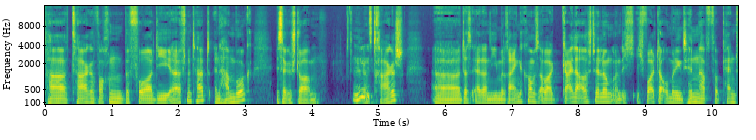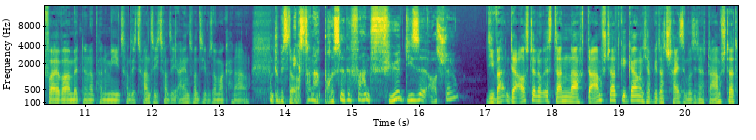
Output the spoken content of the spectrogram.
paar Tage, Wochen bevor die eröffnet hat in Hamburg, ist er gestorben. Mhm. Ganz tragisch, äh, dass er da nie mit reingekommen ist, aber geile Ausstellung und ich, ich wollte da unbedingt hin, hab's verpennt, weil war mitten in der Pandemie, 2020, 2021 im Sommer, keine Ahnung. Und du bist so. extra nach Brüssel gefahren für diese Ausstellung? die der Ausstellung ist dann nach Darmstadt gegangen und ich habe gedacht, scheiße, muss ich nach Darmstadt.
